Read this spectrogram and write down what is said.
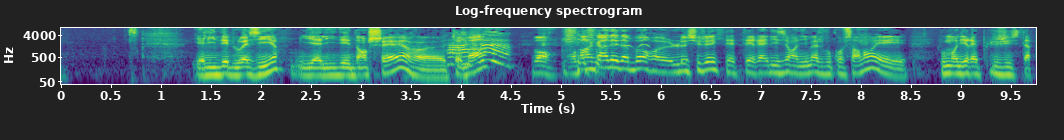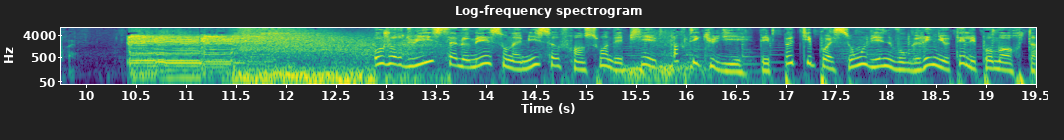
Il y a l'idée de loisirs, il y a l'idée d'enchères, euh, Thomas. Bon, on va regarder d'abord euh, le sujet qui a été réalisé en images vous concernant et vous m'en direz plus juste après. Aujourd'hui, Salomé et son ami s'offrent un soin des pieds particulier. Des petits poissons viennent vous grignoter les peaux mortes.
